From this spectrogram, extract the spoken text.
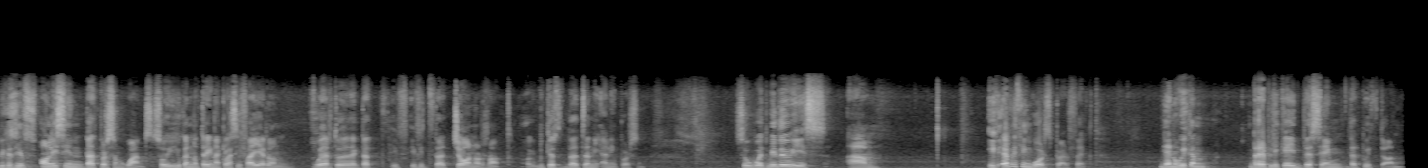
because you've only seen that person once, so you cannot train a classifier on whether to detect that if, if it's that John or not, because that's any, any person. So what we do is, um, if everything works perfect, then we can replicate the same that we've done,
